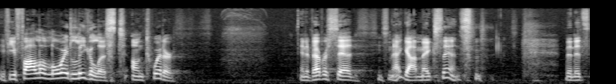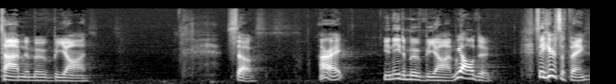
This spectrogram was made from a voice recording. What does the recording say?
If you follow Lloyd Legalist on Twitter and have ever said, that guy makes sense, then it's time to move beyond. So, all right, you need to move beyond. We all do. See, here's the thing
